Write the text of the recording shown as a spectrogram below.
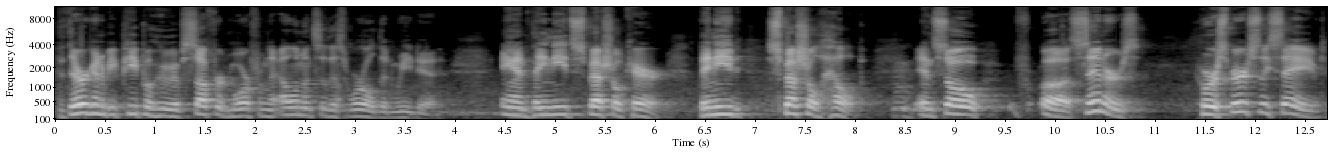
that there are going to be people who have suffered more from the elements of this world than we did. And they need special care, they need special help. And so, uh, sinners who are spiritually saved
